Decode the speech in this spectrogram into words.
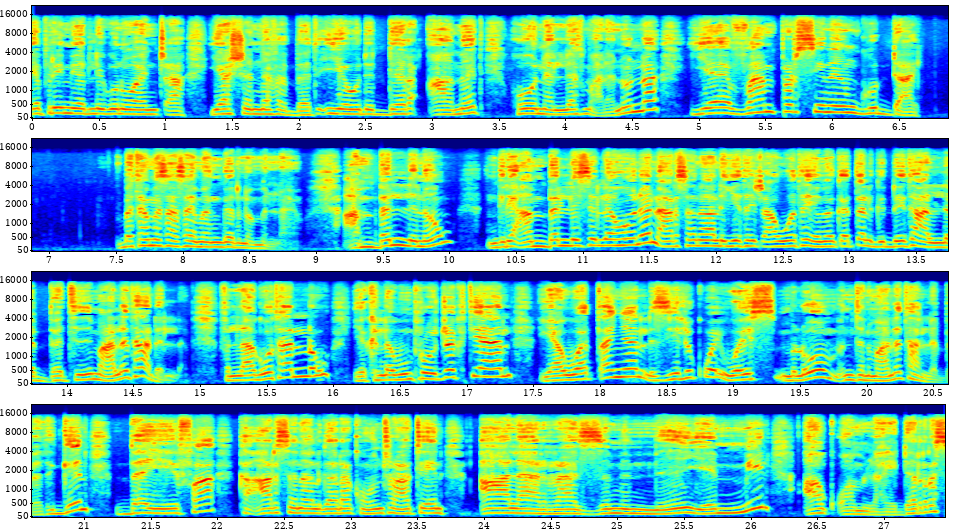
የፕሪሚየር ሊጉን ዋንጫ ያሸነፈበት የውድድር ዓመት ሆነለት ማለት ነው እና የቫን ፐርሲንን ጉዳይ በተመሳሳይ መንገድ ነው የምናየው። አምበል ነው እንግዲህ አምበል ስለሆነ ለአርሰናል እየተጫወተ የመቀጠል ግዴታ አለበት ማለት አይደለም። ፍላጎት አለው። የክለቡን ፕሮጀክት ያህል ያዋጣኛል፣ እዚህ ልቆይ ወይስ ብሎ እንትን ማለት አለበት። ግን በይፋ ከአርሰናል ጋር ኮንትራቴን አላራዝምም የሚል አቋም ላይ ደረሰ።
